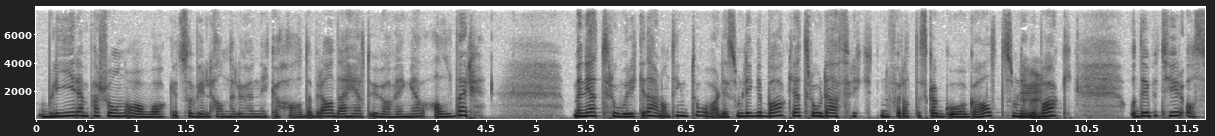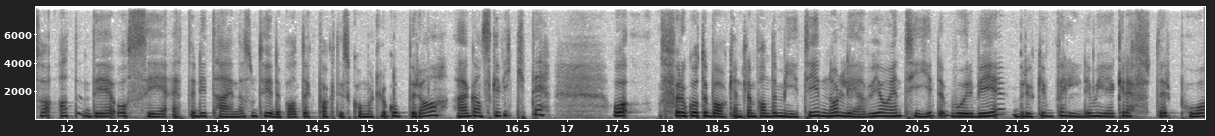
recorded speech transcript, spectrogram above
Blir en person overvåket, så vil han eller hun ikke ha det bra. Det er helt uavhengig av alder. Men jeg tror ikke det er noe dårlig som ligger bak. Jeg tror det er frykten for at det skal gå galt, som ligger mm. bak. Og det betyr også at det å se etter de tegnene som tyder på at det faktisk kommer til å gå bra, er ganske viktig. Og for å gå tilbake til en pandemitid, nå lever vi jo i en tid hvor vi bruker veldig mye krefter på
